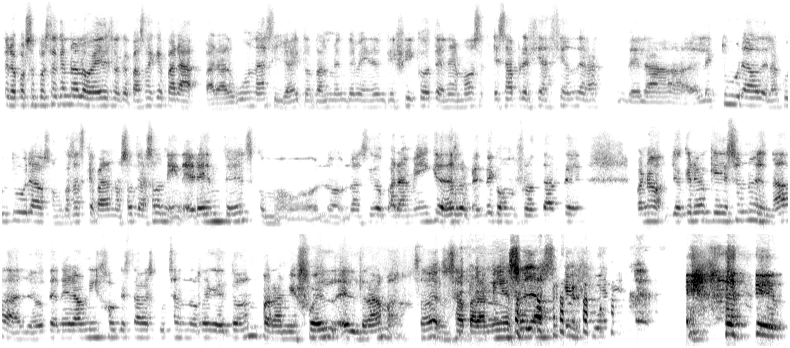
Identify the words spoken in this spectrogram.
Pero por supuesto que no lo es, lo que pasa es que para, para algunas, y yo ahí totalmente me identifico, tenemos esa apreciación de la, de la, lectura o de la cultura, o son cosas que para nosotras son inherentes, como lo, han sido para mí, que de repente confrontarte, bueno, yo creo que eso no es nada, yo tener a un hijo que estaba escuchando reggaetón, para mí fue el, el drama, ¿sabes? O sea, para mí eso ya sí que fue... Es decir,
